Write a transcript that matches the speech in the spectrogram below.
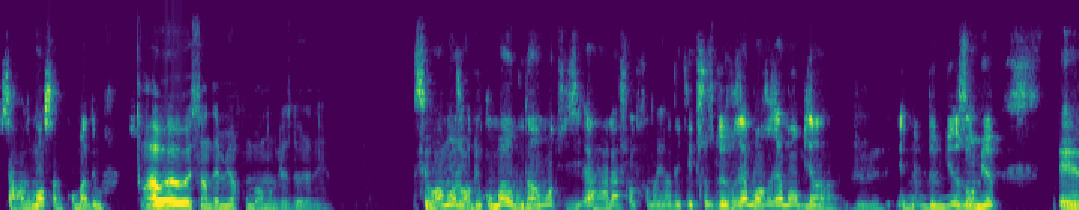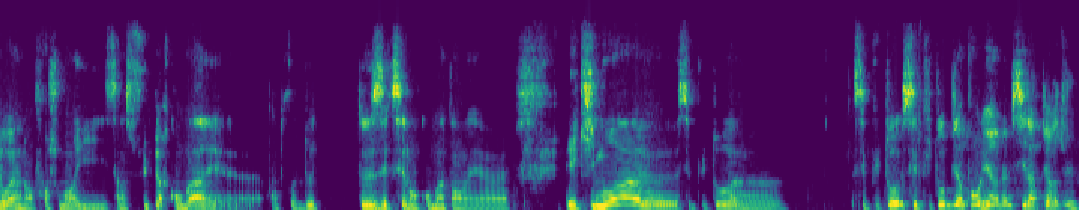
Sérieusement, c'est un combat de ouf. Ah ouais, ouais, c'est un des meilleurs combats en anglaise de l'année. C'est vraiment genre de combat, au bout d'un moment, tu dis, ah là, je suis en train de regarder quelque chose de vraiment, vraiment bien. de- et même de mieux en mieux. Et ouais, non, franchement, c'est un super combat et, euh, entre deux, deux excellents combattants. Et, euh, et Kimura, euh, c'est plutôt, euh, c'est plutôt, c'est plutôt bien pour lui, hein, même s'il a perdu.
